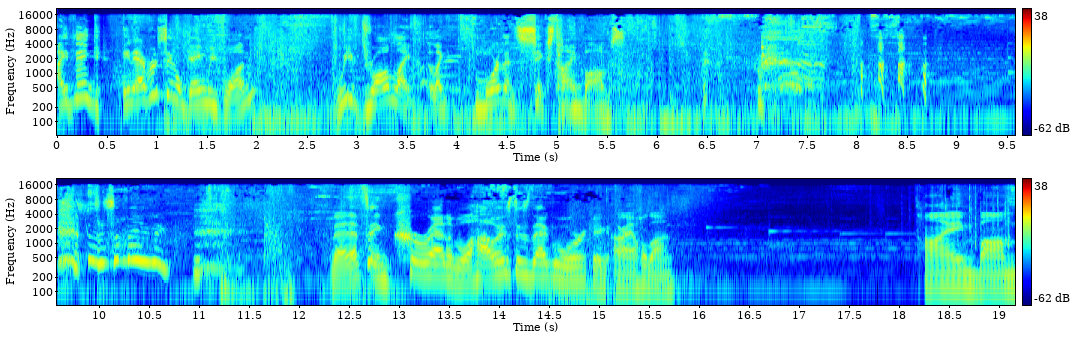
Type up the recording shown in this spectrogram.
I think in every single game we've won, we've drawn like like more than six time bombs. this is amazing. Man, that's incredible. How is this deck working? All right, hold on. Time bomb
